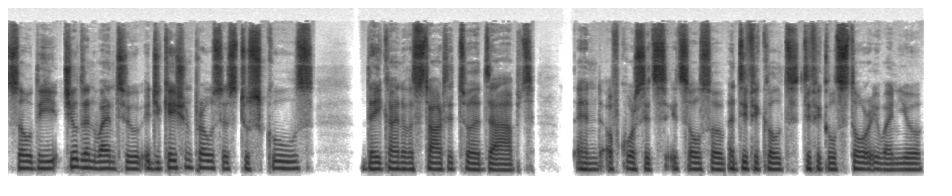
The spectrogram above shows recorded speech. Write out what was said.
So the children went to education process to schools. They kind of started to adapt. And of course it's it's also a difficult difficult story when you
